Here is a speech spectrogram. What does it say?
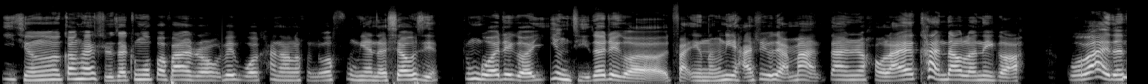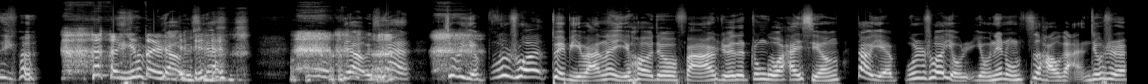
疫情刚开始在中国爆发的时候，微博看到了很多负面的消息。中国这个应急的这个反应能力还是有点慢，但是后来看到了那个国外的那个 您 表现就也不是说对比完了以后就反而觉得中国还行，倒也不是说有有那种自豪感，就是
